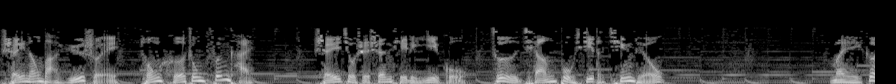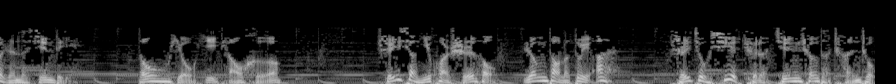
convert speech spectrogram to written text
谁能把雨水从河中分开？谁就是身体里一股自强不息的清流。每个人的心里都有一条河，谁像一块石头扔到了对岸，谁就卸去了今生的沉重。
